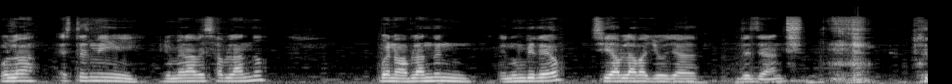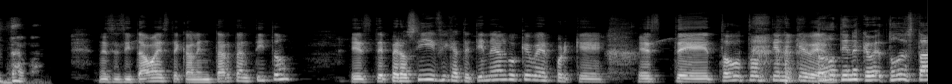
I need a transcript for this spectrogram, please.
Hola, esta es mi primera vez hablando. Bueno, hablando en, en un video. Sí hablaba yo ya desde antes. Puta necesitaba este calentar tantito. Este, pero sí, fíjate, tiene algo que ver porque este todo todo tiene que ver. Todo tiene que ver, todo está,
